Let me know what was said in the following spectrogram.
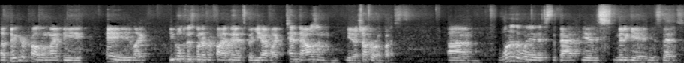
A bigger problem might be, hey, like you open this window for five minutes, but you have like ten thousand you know shuffle requests. Um, one of the ways that that is mitigated is that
